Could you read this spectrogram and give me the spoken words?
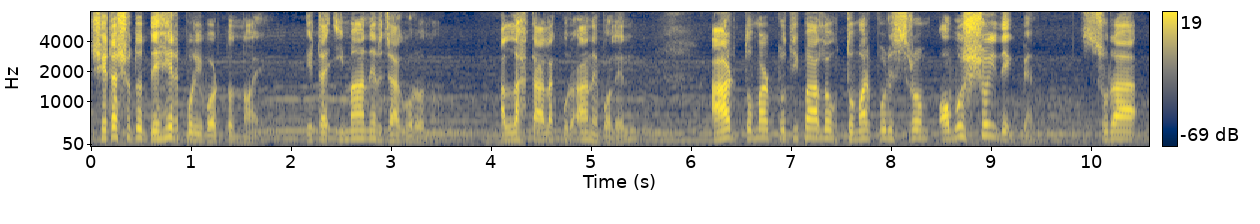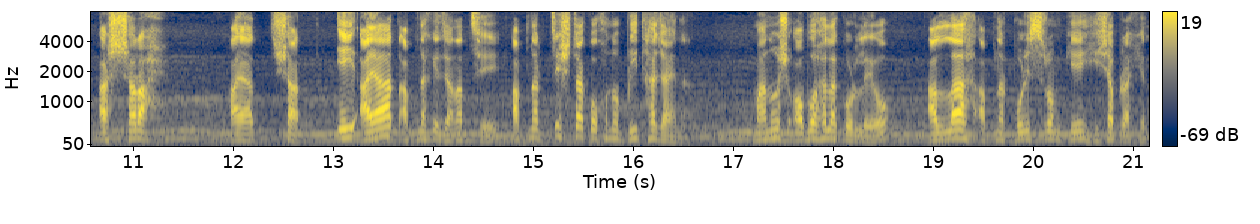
সেটা শুধু দেহের পরিবর্তন নয়, এটা ইমানের জাগরণও। আল্লাহ তাআলা কুরআনে বলেন আর তোমার প্রতিপালক, তোমার পরিশ্রম অবশ্যই দেখবেন। সুরা আশারাহ আয়াত সাত। এই আয়াত আপনাকে জানাচ্ছে, আপনার চেষ্টা কখনো বৃথা যায় না। মানুষ অবহেলা করলেও আল্লাহ আপনার পরিশ্রমকে হিসাব রাখেন।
